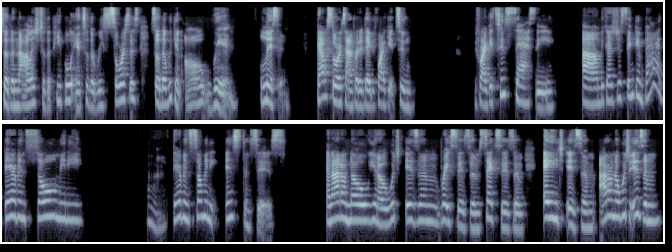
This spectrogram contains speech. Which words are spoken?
to the knowledge, to the people, and to the resources so that we can all win. Listen, that was story time for today. Before I get too, before I get too sassy, um, because just thinking back, there have been so many, hmm, there have been so many instances. And I don't know, you know, which ism, racism, sexism, ageism, I don't know which ism,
